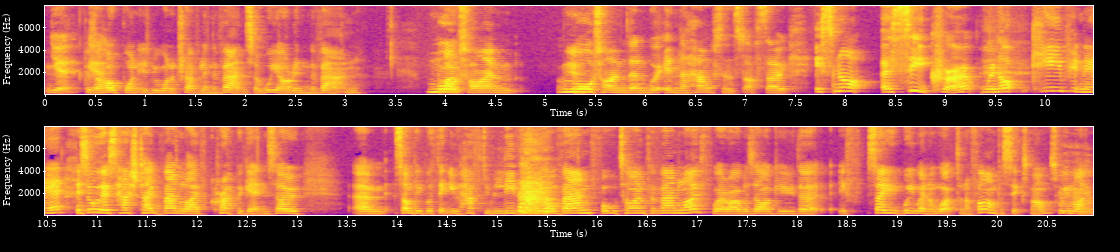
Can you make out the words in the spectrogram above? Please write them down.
Yeah, Because yeah. the whole point is we want to travel in the van. So we are in the van. more Mo- time more time than we're in the house and stuff so it's not a secret we're not keeping it it's all this hashtag van life crap again. So um, some people think you have to live in your van full time for van life, where I was argue that if, say, we went and worked on a farm for six months, we might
